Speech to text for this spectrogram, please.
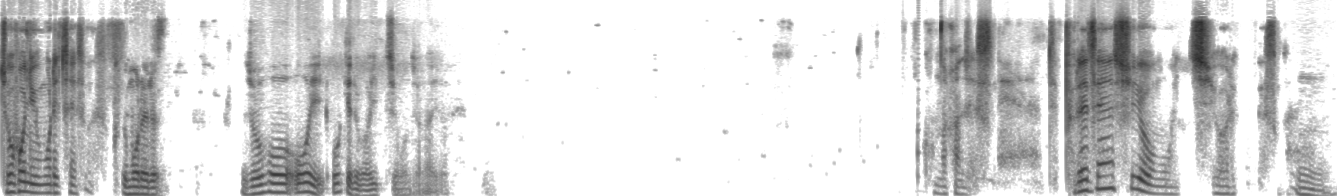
情報に埋もれちゃいそうです。埋もれる。情報多い、多ければいいっていうもんじゃないよね。こんな感じですね。で、プレゼン資料も一応あれですかね。うん。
